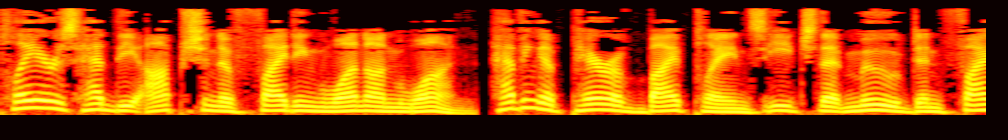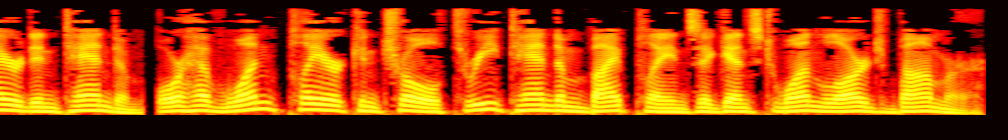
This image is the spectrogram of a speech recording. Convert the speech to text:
Players had the option of fighting one-on-one, -on -one, having a pair of biplanes each that moved and fired in tandem, or have one player control three tandem biplanes against one large bomber.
